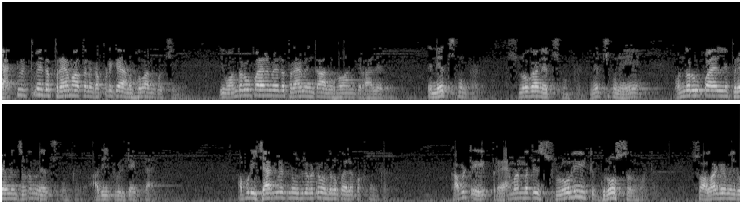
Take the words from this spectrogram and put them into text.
చాక్లెట్ మీద ప్రేమ అతనికి అప్పటికే అనుభవానికి వచ్చింది. ఈ వంద రూపాయల మీద ప్రేమ ఇంకా అనుభవానికి రాలేదు. నేర్చుకుంటాడు. స్లోగా నేర్చుకుంటాడు. నేర్చుకుని వంద రూపాయలని ప్రేమించడం నేర్చుకుంటాడు. అది ఇట్ విల్ టేక్ టైం. అప్పుడు ఈ చాక్లెట్ని వదిలిపెట్టి వంద రూపాయలే పట్టుకుంటాడు కాబట్టి ప్రేమ అన్నది స్లోలీ ఇట్ గ్రోస్ అనమాట సో అలాగే మీరు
